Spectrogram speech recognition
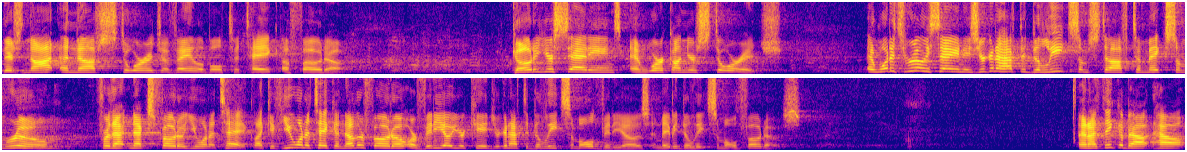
There's not enough storage available to take a photo. Go to your settings and work on your storage. And what it's really saying is you're gonna have to delete some stuff to make some room for that next photo you want to take. Like if you want to take another photo or video your kid, you're going to have to delete some old videos and maybe delete some old photos. And I think about how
